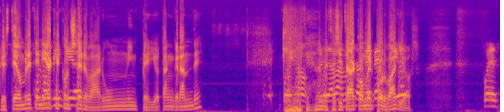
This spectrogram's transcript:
Que este hombre tenía que conservar un imperio tan grande que necesitaba comer por varios. Pues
